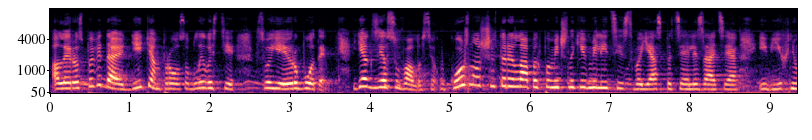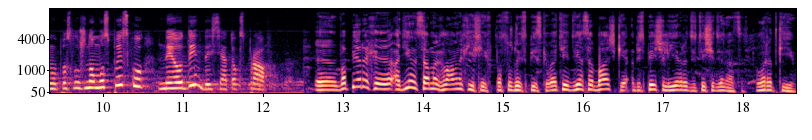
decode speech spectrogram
але й розповідають дітям про особливості своєї роботи. Як з'ясувалося, у кожного з чотирилапих помічників міліції своя спеціалізація, і в їхньому послужному списку не один десяток справ. Э, Во-первых, э, один из самых главных их послужных списков. Эти две собачки обеспечили Евро-2012, город Киев.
